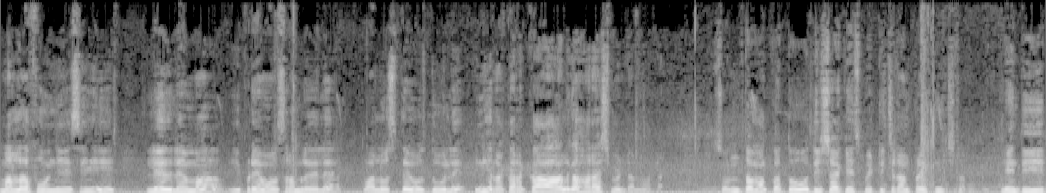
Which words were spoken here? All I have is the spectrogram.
మళ్ళా ఫోన్ చేసి లేదులేమ్మా ఇప్పుడేం అవసరం లేదులే వాళ్ళు వస్తే వద్దులే ఇని రకరకాలుగా హరాస్మెంట్ అన్నమాట. సొంత మొక్కతో దిశ కేసు పెట్టించడానికి ప్రయత్నించినారు. నేను దీ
